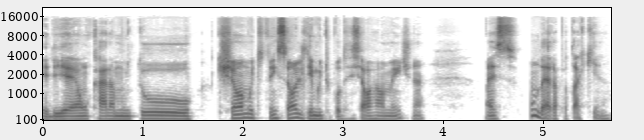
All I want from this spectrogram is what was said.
Ele é um cara muito que chama muita atenção, ele tem muito potencial realmente, né? Mas não dera pra estar tá aqui, né?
